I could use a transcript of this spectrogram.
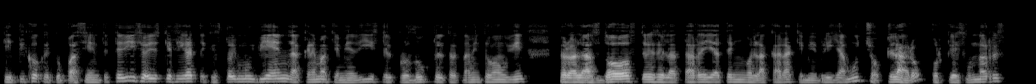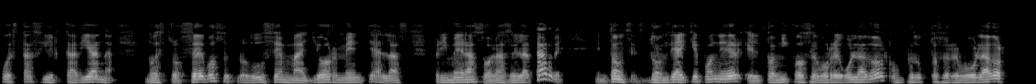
típico que tu paciente te dice, oye, es que fíjate que estoy muy bien, la crema que me diste, el producto, el tratamiento va muy bien, pero a las 2, 3 de la tarde ya tengo la cara que me brilla mucho. Claro, porque es una respuesta circadiana. Nuestro sebo se produce mayormente a las primeras horas de la tarde. Entonces, ¿dónde hay que poner el tónico seborregulador, un producto seborregulador?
